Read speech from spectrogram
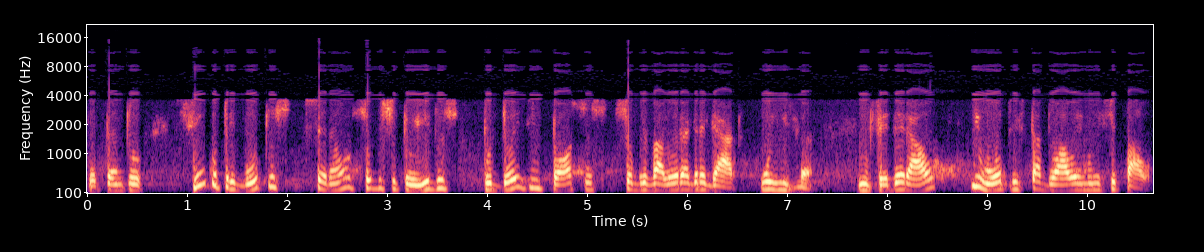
Portanto, cinco tributos serão substituídos por dois impostos sobre valor agregado, o IVA, um federal e o outro estadual e municipal.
